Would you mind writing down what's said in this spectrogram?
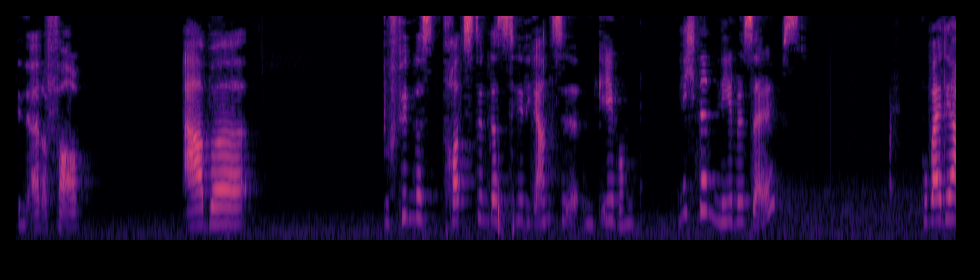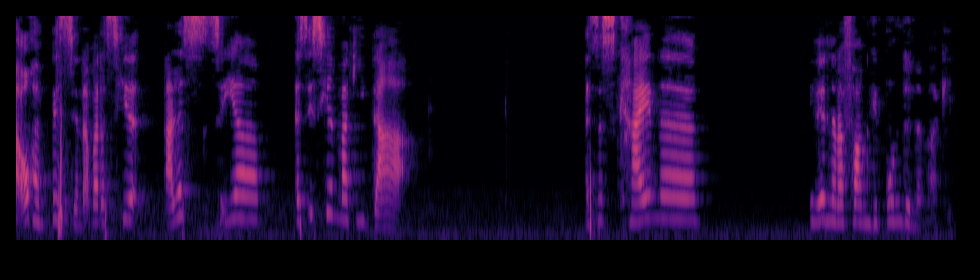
in einer Form. Aber du findest trotzdem, dass hier die ganze Umgebung, nicht der Nebel selbst, wobei der auch ein bisschen, aber dass hier alles sehr es ist hier Magie da. Es ist keine in irgendeiner Form gebundene Magie.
